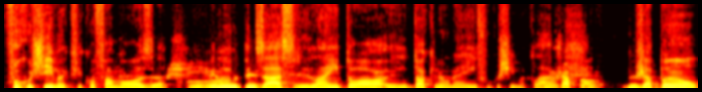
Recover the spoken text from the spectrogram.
Fukushima, que ficou famosa Fukushima. pelo desastre lá em, to em Tóquio, não, né? Em Fukushima, claro. No Japão. No Japão,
